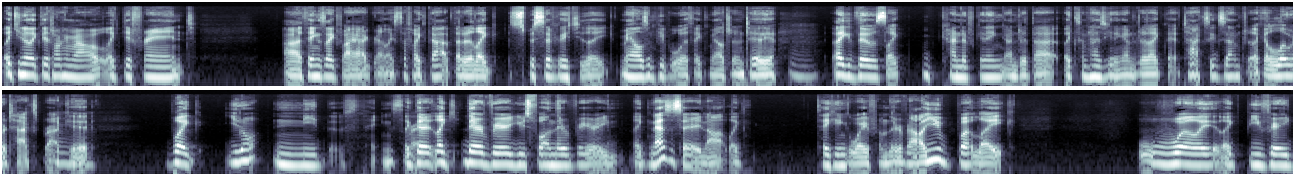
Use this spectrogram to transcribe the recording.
like you know like they're talking about like different. Uh, things like Viagra and like stuff like that that are like specifically to like males and people with like male genitalia, Mhm. like those like kind of getting under that, like sometimes getting under like that tax exempt or like a lower tax bracket Mhm. like you don't need those things like Right. they're like they're very useful and they're very like necessary not like taking away from their value but like will it like be very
